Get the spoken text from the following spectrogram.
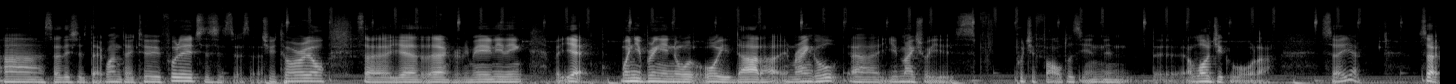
Uh, so this is day one, day two footage. This is just a tutorial. So yeah, they don't really mean anything. But yeah, when you bring in all, all your data in Wrangle, uh, you make sure you put your folders in in a logical order. So yeah, so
